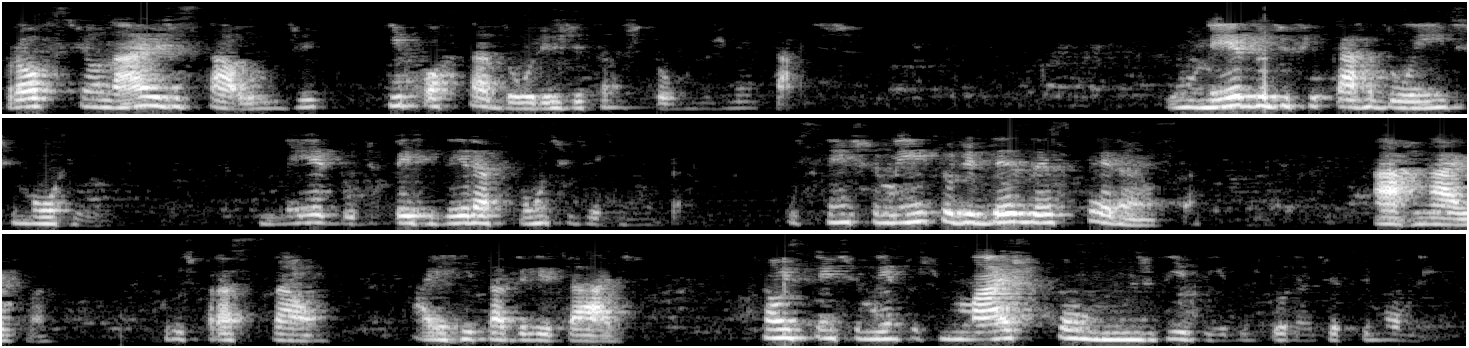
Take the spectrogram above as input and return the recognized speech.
profissionais de saúde e portadores de transtornos mentais. O medo de ficar doente e morrer, o medo de perder a fonte de renda, o sentimento de desesperança, a raiva, frustração, a irritabilidade são os sentimentos mais comuns vividos durante esse momento.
